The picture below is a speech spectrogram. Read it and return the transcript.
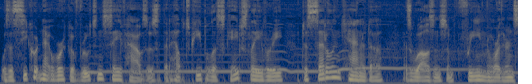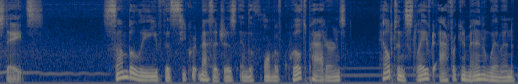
was a secret network of routes and safe houses that helped people escape slavery to settle in Canada as well as in some free northern states. Some believe that secret messages in the form of quilt patterns helped enslaved African men and women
